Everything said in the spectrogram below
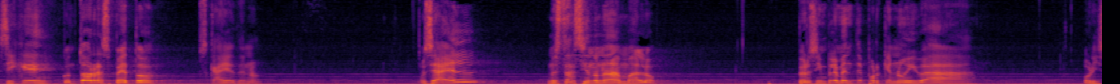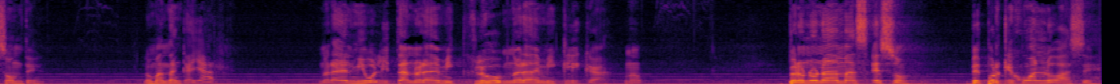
así que con todo respeto, pues cállate, ¿no? O sea, él no está haciendo nada malo pero simplemente porque no iba a Horizonte, lo mandan callar. No era de mi bolita, no era de mi club, no era de mi clica, ¿no? Pero no nada más eso. Ve por qué Juan lo hace.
